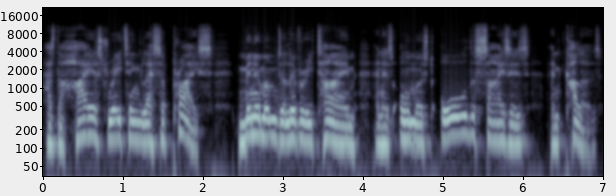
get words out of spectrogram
has the highest rating, lesser price, minimum delivery time, and has almost all the sizes and colors.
